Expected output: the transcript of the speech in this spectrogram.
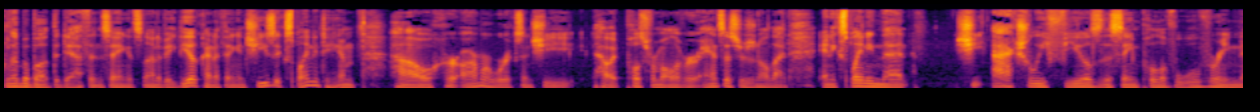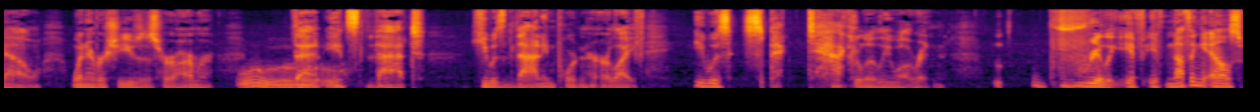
glib about the death and saying it's not a big deal kind of thing and she's explaining to him how her armor works and she how it pulls from all of her ancestors and all that and explaining that she actually feels the same pull of Wolverine now whenever she uses her armor Ooh. that it's that he was that important in her life. It was spectacularly well written. Really, if if nothing else,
